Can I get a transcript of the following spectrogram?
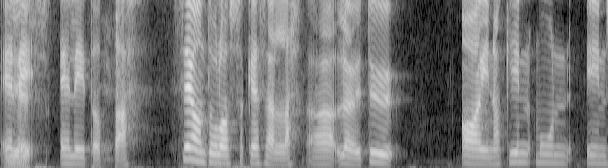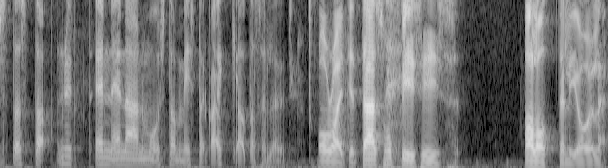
Eli, yes. eli tota, se on tulossa kesällä. Äh, löytyy ainakin mun Instasta. Nyt en enää muista, mistä kaikkialta se löytyy. Alright, ja tämä sopii siis aloittelijoille?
